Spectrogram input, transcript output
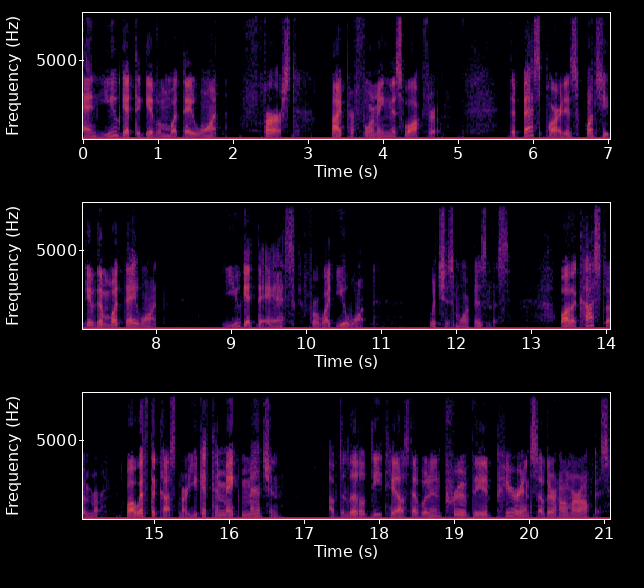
And you get to give them what they want first by performing this walkthrough. The best part is once you give them what they want, you get to ask for what you want, which is more business. While the customer, while with the customer, you get to make mention of the little details that would improve the appearance of their home or office.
